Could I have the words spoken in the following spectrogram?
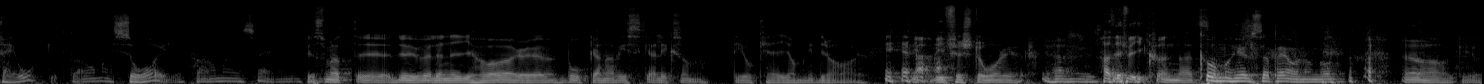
tråkigt för mig. Sorgligt för mig att se. Liksom. Det är som att eh, du eller ni hör eh, bokarna viska liksom. Det är okej om ni drar. Vi, vi förstår er. Ja. Hade vi kunnat. så- Kom och hälsa på någon gång. Ja, gud.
